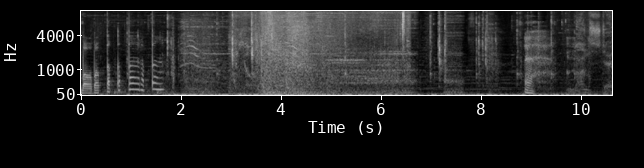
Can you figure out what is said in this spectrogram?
Bo bo ba ba ba da ba. Has destroyed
